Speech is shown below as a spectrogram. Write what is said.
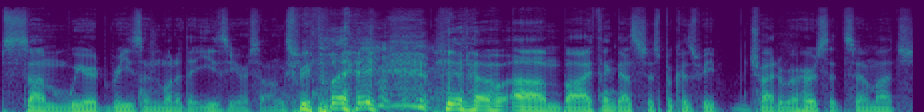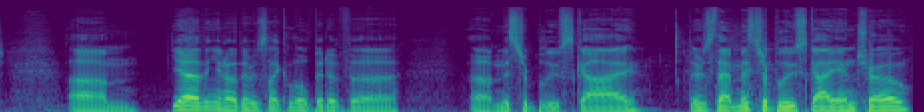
some weird reason one of the easier songs we play. you know, um, but I think that's just because we try to rehearse it so much. Um, yeah, you know, there's like a little bit of uh, uh, Mr. Blue Sky. There's that Mr. Blue Sky intro.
